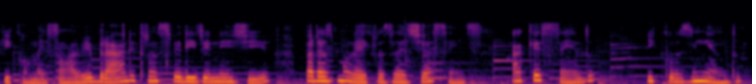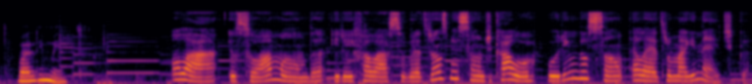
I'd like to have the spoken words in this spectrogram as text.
que começam a vibrar e transferir energia para as moléculas adjacentes, aquecendo e cozinhando o alimento. Olá, eu sou a Amanda, irei falar sobre a transmissão de calor por indução eletromagnética.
